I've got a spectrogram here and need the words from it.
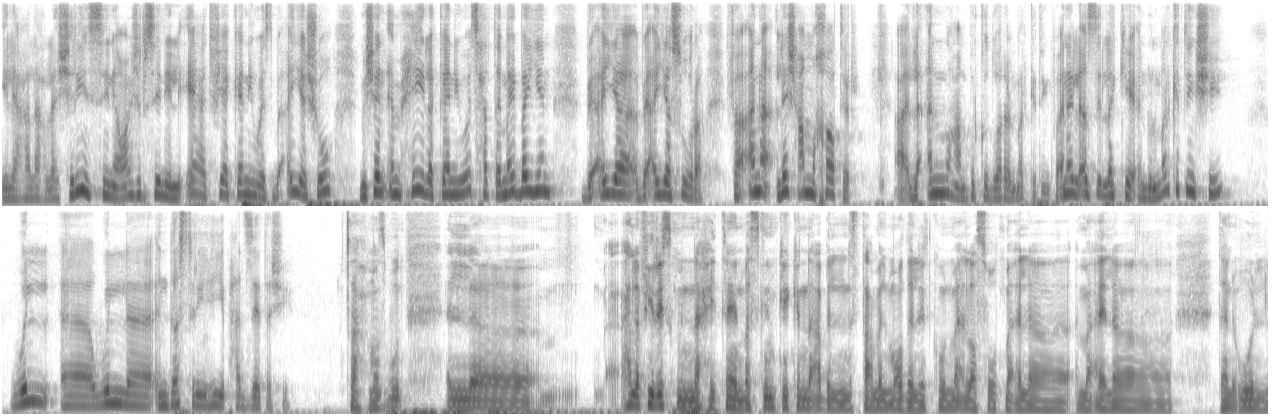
اللي على على 20 سنة أو 10 سنة اللي قاعد فيها كاني ويست بأي show مشان أمحيه لكاني ويست حتى ما يبين بأي بأي صورة. فأنا ليش عم خاطر لأنه عم بركض ورا ال marketing. فأنا اللي قصدي لك إياه إنه ال marketing شيء وال آه، وال industry هي بحد ذاتها شيء صح مزبوط. ال- هلا في risk من ناحيتين بس يمكن كنا قبل نستعمل موديل اللي تكون ما لها صوت ما لها ما لها تنقول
